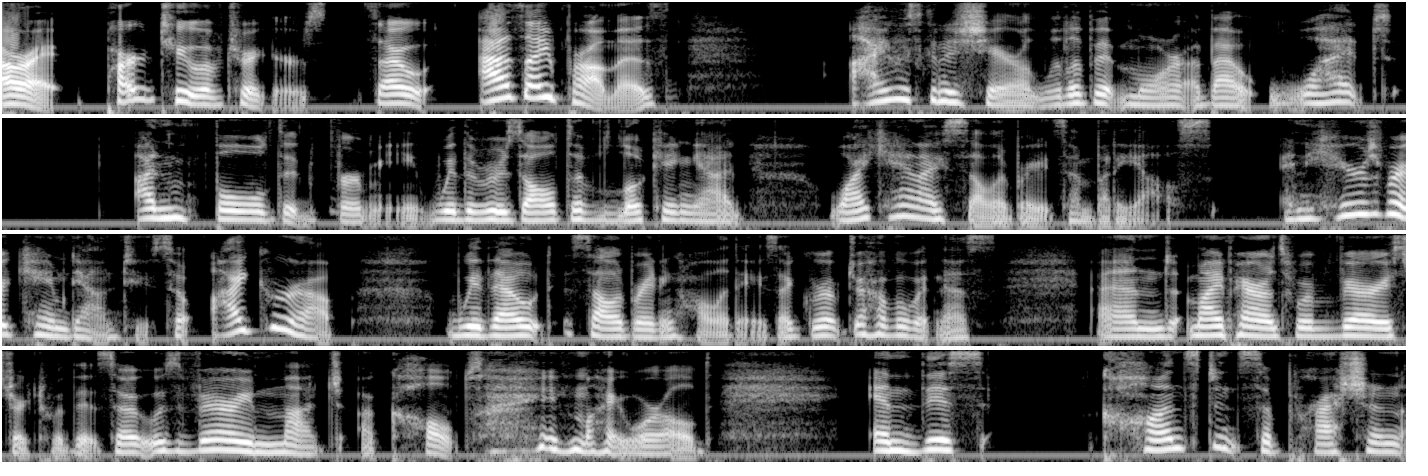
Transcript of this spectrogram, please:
All right, part two of triggers. So, as I promised, I was going to share a little bit more about what unfolded for me with the result of looking at why can't I celebrate somebody else? And here's where it came down to. So I grew up without celebrating holidays. I grew up Jehovah Witness, and my parents were very strict with it. So it was very much a cult in my world. And this constant suppression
